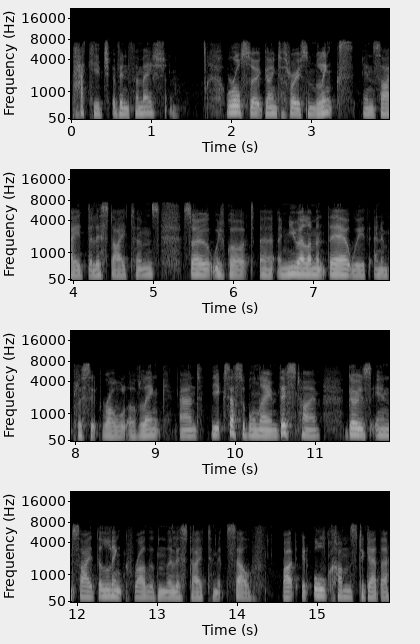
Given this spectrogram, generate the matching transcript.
package of information. We're also going to throw some links inside the list items. So we've got a, a, new element there with an implicit role of link and the accessible name this time goes inside the link rather than the list item itself. But it all comes together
